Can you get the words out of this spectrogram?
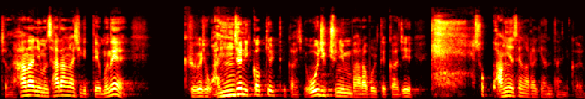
저는 하나님은 사랑하시기 때문에 그것이 완전히 꺾일 때까지, 오직 주님 바라볼 때까지 계속 광야 생활하게 한다니까요.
